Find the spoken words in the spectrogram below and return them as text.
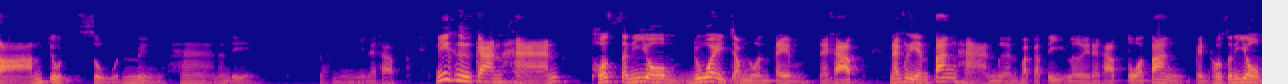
3.015 นั่นเอง แบบนี้นะครับ นี่คือการหารทศนิยมด้วยจำนวนเต็มนะครับ นักเรียนตั้งหารเหมือนปกติเลยนะครับ ตัวตั้งเป็นทศนิยม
